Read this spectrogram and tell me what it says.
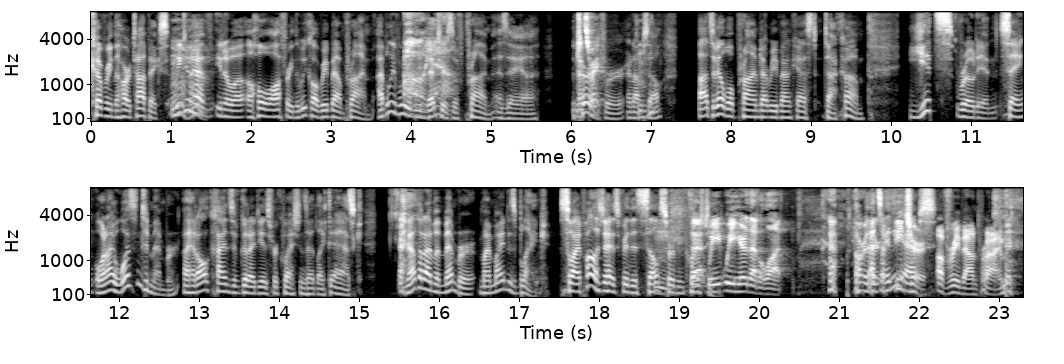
covering the hard topics, we do Mhm. have you know a, a whole offering that we call Rebound Prime. I believe we were the Oh, inventors yeah. of Prime as a, uh, a term right. for an upsell. Uh, it's available at prime.reboundcast.com. Yitz wrote in saying, When I wasn't a member, I had all kinds of good ideas for questions I'd like to ask. Now that I'm a member, my mind is blank. So I apologize for this self serving That- question. we, we hear that a lot. are That's there a any feature apps, of Rebound Prime.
